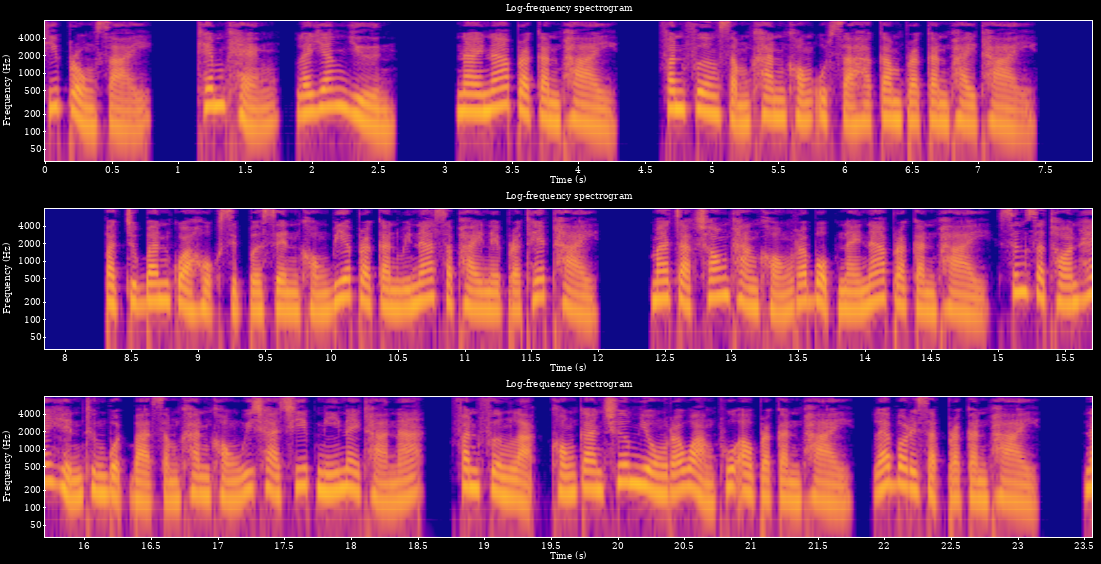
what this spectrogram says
ที่โปร่งใส เข้มแข็งและยั่งยืน นายหน้าประกันภัย ฟันเฟืองสำคัญของอุตสาหกรรมประกันภัยไทย ปัจจุบันกว่า 60%ของเบี้ยประกันวินาศภัยในประเทศไทย มาจากช่องทางของระบบในหน้าประกันภัย ซึ่งสะท้อนให้เห็นถึงบทบาทสำคัญของวิชาชีพนี้ในฐานะ ฟันเฟืองหลักของการเชื่อมโยงระหว่างผู้เอาประกันภัย และบริษัทประกันภัยใน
